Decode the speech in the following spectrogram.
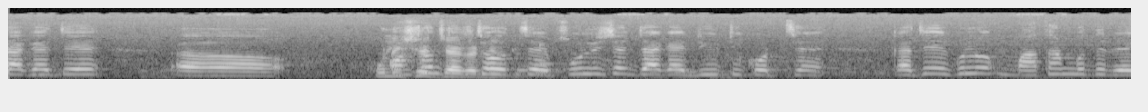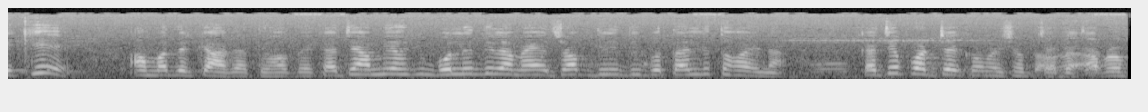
জায়গায় যে আহ, পুলিশের জায়গায় হচ্ছে পুলিশের জায়গায় ডিউটি করছে। কাজে এগুলো মাথার মধ্যে রেখে আমাদেরকে আগাতে হবে। কাজে আমি বলে দিলাম হ্যাঁ সব দিয়ে দিব তাহলে তো হয় না। কাজে পর্যায়ক্রমে সব জায়গায়।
